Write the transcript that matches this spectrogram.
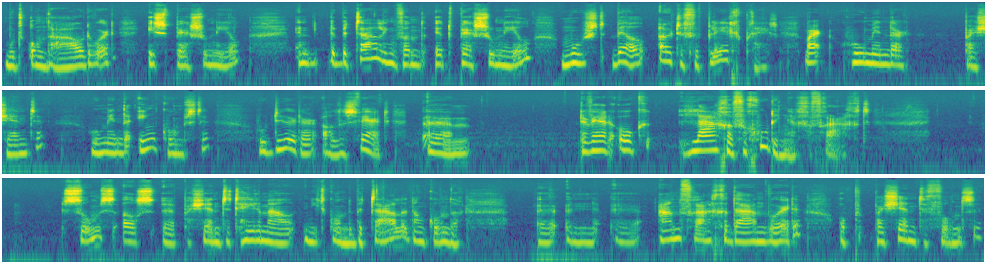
moet onderhouden worden, is personeel. En de betaling van het personeel moest wel uit de verpleegprijs. Maar hoe minder patiënten, hoe minder inkomsten, hoe duurder alles werd. Um, er werden ook lage vergoedingen gevraagd soms als uh, patiënten het helemaal niet konden betalen, dan kon er uh, een uh, aanvraag gedaan worden op patiëntenfondsen.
